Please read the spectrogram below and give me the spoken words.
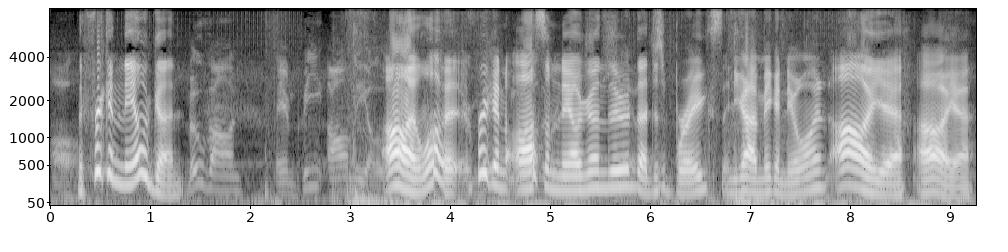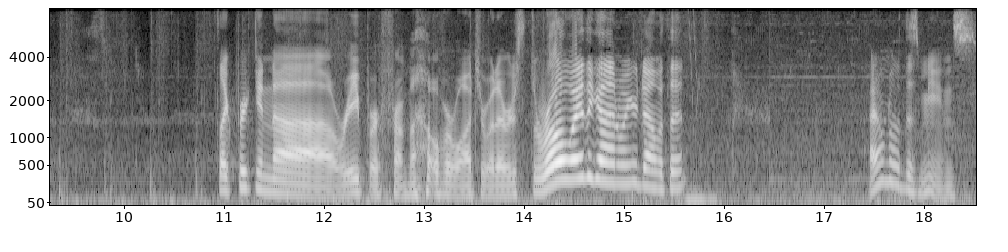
all. The freaking nail gun. Move on and be on the alert. Oh, I love it. There Freaking awesome nail gun, dude, that just breaks and you gotta make a new one. Oh, yeah. Oh, yeah. It's like freaking uh, Reaper from Overwatch or whatever. Just throw away the gun when you're done with it. I don't know what this means.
